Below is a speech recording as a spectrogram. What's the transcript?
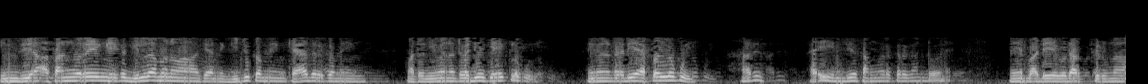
ඉන්ද්‍රිය අසංවරයෙන් ඒක ගිලදමනවා කියන්නේ ගිජුකමෙන් කෑදරකමෙන් මට නිවනට වැඩිය කේක් ලොකුයි. නිවනට වැඩිය ඇපල් ලොකුයි. හරිද? ඇයි ඉන්ද්‍රිය සංවර කරගන්න ඕනේ? මේ බඩේ ගොඩක් පිරුණා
